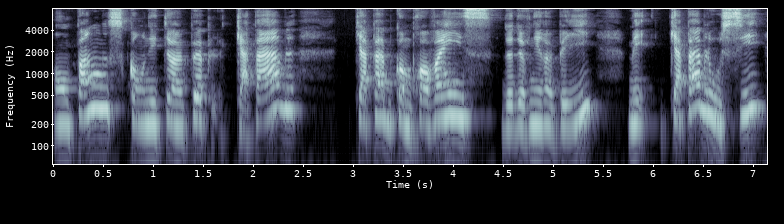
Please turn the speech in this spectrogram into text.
on pense qu'on est un peuple capable, capable comme province de devenir un pays, mais capable aussi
